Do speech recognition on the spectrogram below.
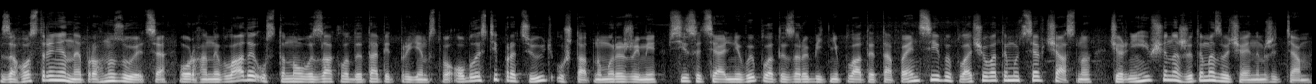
Загострення не прогнозується. Органи влади, установи, заклади та підприємства області працюють у штатному режимі. Всі соціальні виплати, заробітні плати та пенсії виплачуватимуться вчасно. Чернігівщина житиме звичайним життям.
